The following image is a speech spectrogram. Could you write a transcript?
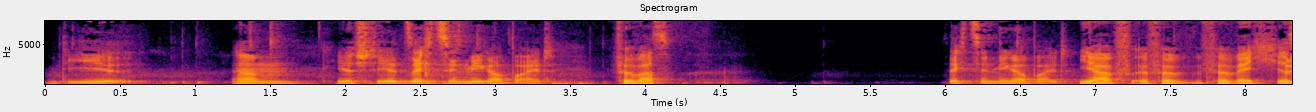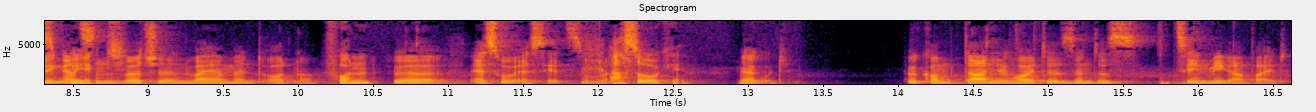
Die, ähm, hier steht 16 Megabyte. Für was? 16 Megabyte. Ja, für, für, für Für welches den ganzen Projekt? Virtual Environment Ordner. Von? Für SOS jetzt zum Beispiel. Ach so, okay. Na gut. bekommt Daniel heute, sind es 10 Megabyte.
